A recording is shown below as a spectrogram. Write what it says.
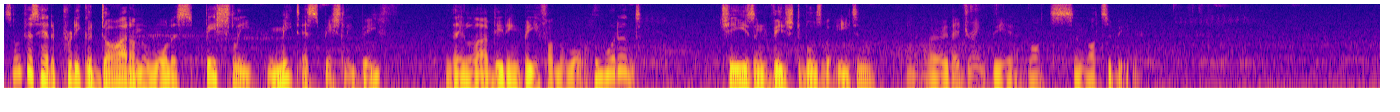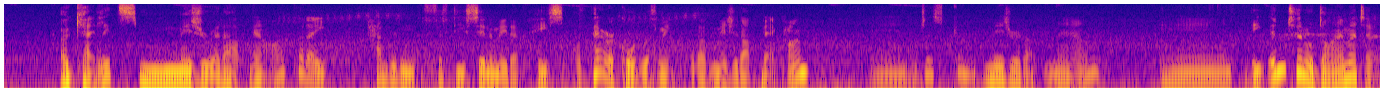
Soldiers had a pretty good diet on the wall, especially meat, especially beef. They loved eating beef on the wall. Who wouldn't? Cheese and vegetables were eaten, and oh, they drank beer, lots and lots of beer. Okay, let's measure it up. Now, I've got a 150 centimetre piece of paracord with me that I've measured up back home. And I'm just going to measure it up now. And the internal diameter,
